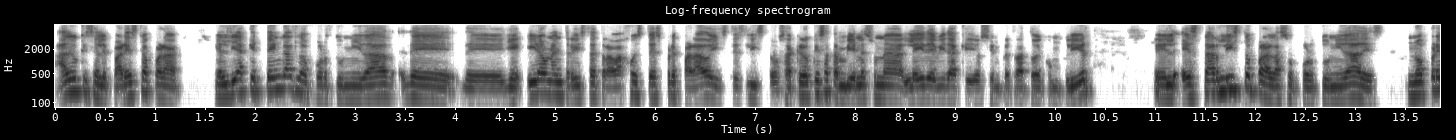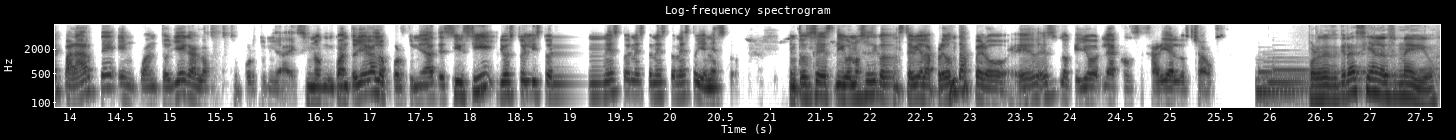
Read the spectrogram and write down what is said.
algo que se le parezca para el día que tengas la oportunidad de, ir a una entrevista de trabajo, estés preparado y estés listo. O sea, creo que esa también es una ley de vida que yo siempre trato de cumplir. El estar listo para las oportunidades, no prepararte en cuanto llegan las oportunidades, sino en cuanto llega la oportunidad, decir, sí, yo estoy listo en esto, en esto, en esto, en esto y en esto. Entonces, digo, no sé si contesté bien la pregunta, pero es lo que yo le aconsejaría a los chavos. Por desgracia en los medios,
